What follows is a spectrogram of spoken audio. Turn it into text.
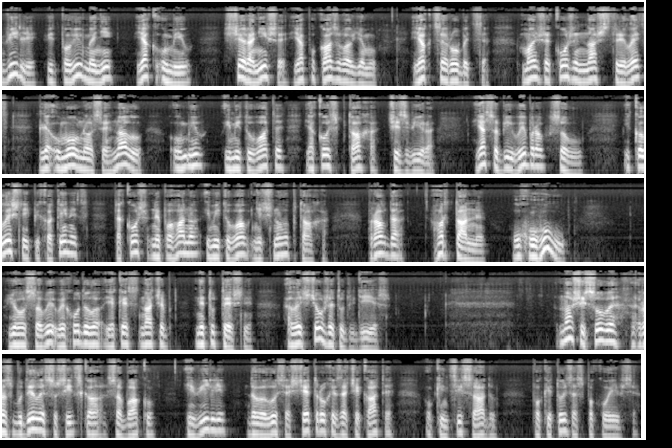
Віллі відповів мені, як умів. Ще раніше я показував йому, як це робиться. Майже кожен наш стрілець для умовного сигналу умів імітувати якогось птаха чи звіра. Я собі вибрав сову, і колишній піхотинець також непогано імітував нічного птаха. Правда, гортанне уху-гу. В його сови виходило якесь наче б нетутешнє, але що вже тут вдієш? Наші сови розбудили сусідського собаку, і Віллі довелося ще трохи зачекати у кінці саду, поки той заспокоївся.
